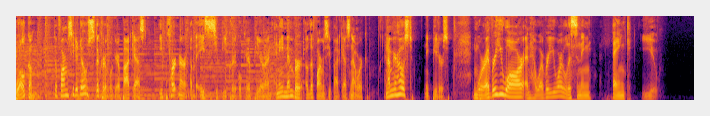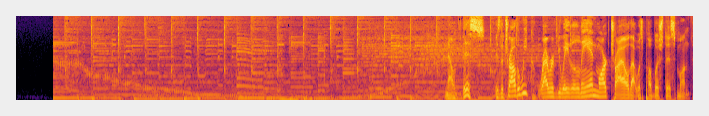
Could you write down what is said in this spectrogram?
Welcome to Pharmacy to Dose, the Critical Care Podcast, a partner of the ACCP Critical Care PRN and a member of the Pharmacy Podcast Network. And I'm your host, Nick Peters. And wherever you are and however you are listening, thank you. Now, this is the trial of the week where I review a landmark trial that was published this month.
